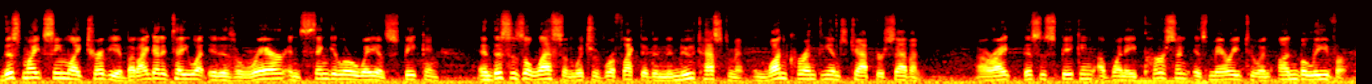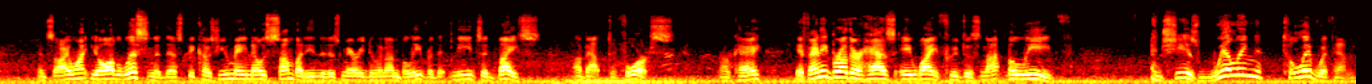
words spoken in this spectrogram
This might seem like trivia, but I got to tell you what, it is a rare and singular way of speaking. And this is a lesson which is reflected in the New Testament in 1 Corinthians chapter 7. All right? This is speaking of when a person is married to an unbeliever. And so I want you all to listen to this because you may know somebody that is married to an unbeliever that needs advice about divorce. Okay? If any brother has a wife who does not believe and she is willing to live with him,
